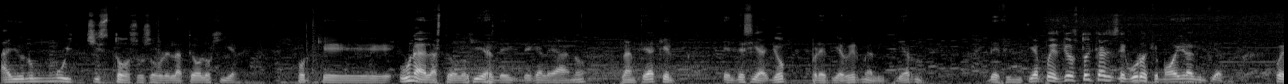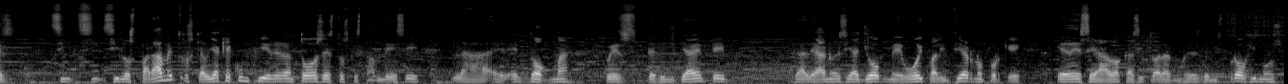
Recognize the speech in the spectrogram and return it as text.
hay uno muy chistoso sobre la teología, porque una de las teologías de, Galeano plantea que él, decía, yo prefiero irme al infierno. Definitivamente, pues yo estoy casi seguro de que me voy a ir al infierno. Pues si, si, los parámetros que había que cumplir eran todos estos que establece el, dogma, pues definitivamente Galeano decía, yo me voy para el infierno porque he deseado a casi todas las mujeres de mis prójimos,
